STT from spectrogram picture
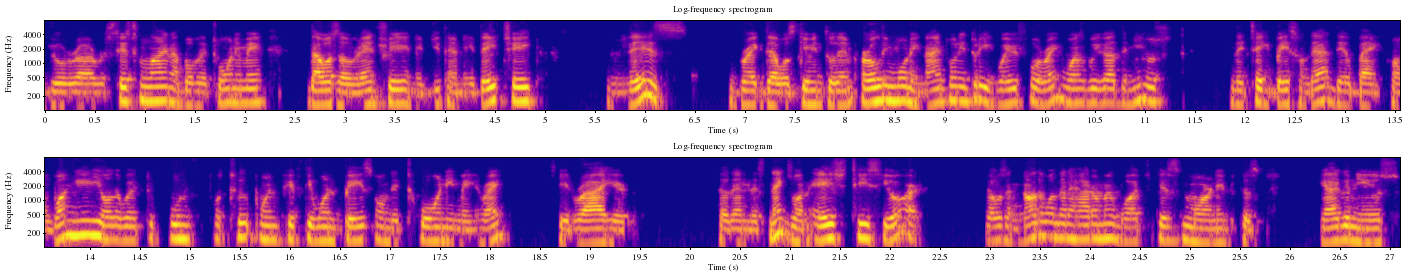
your uh, resistance line, above the 20 minute, that was our entry. And if you then if they take this break that was given to them early morning, 923, way before, right? Once we got the news, They take based on that, they'll bank from 180 all the way to 2.51 based on the 20 May, right? See it right here. So then this next one, HTCR. That was another one that I had on my watch this morning because yeah, good news.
